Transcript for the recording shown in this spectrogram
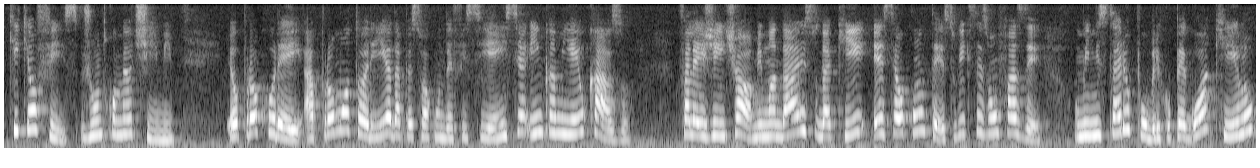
O que, que eu fiz junto com o meu time? Eu procurei a promotoria da pessoa com deficiência e encaminhei o caso. Falei, gente, ó, me mandaram isso daqui, esse é o contexto. O que, que vocês vão fazer? O Ministério Público pegou aquilo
